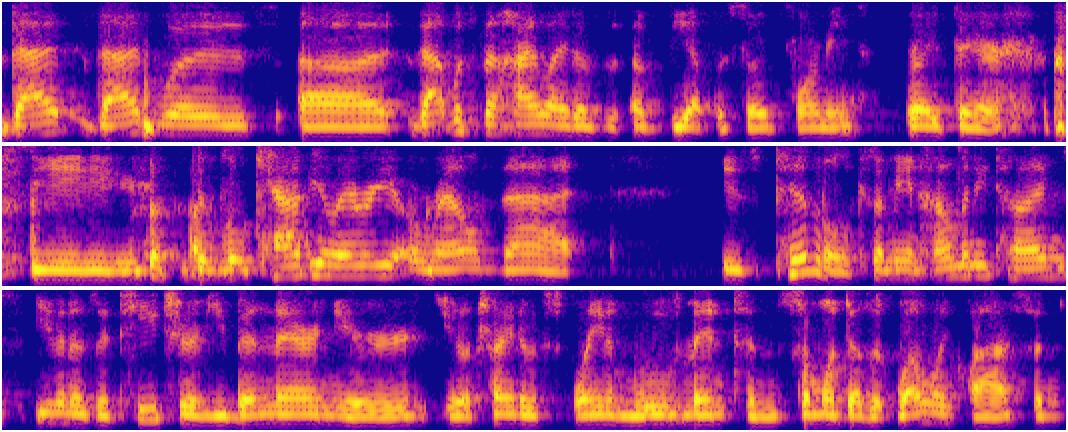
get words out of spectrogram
that that was uh, that was the highlight of of the episode for me, right there. The the vocabulary around that is pivotal because I mean, how many times, even as a teacher, have you been there and you're you know trying to explain a movement and someone does it well in class and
